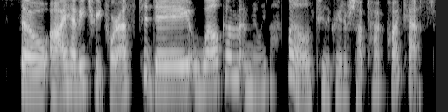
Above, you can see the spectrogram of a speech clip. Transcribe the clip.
So, uh, I have a treat for us today. Welcome, Millie Blackwell, to the Creative Shop Talk podcast.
